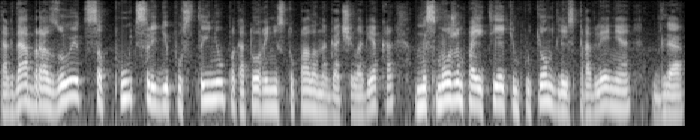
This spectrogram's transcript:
Тогда образуется путь среди пустыню, по которой не ступала нога человека. Мы сможем пойти этим путем для исправления, для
